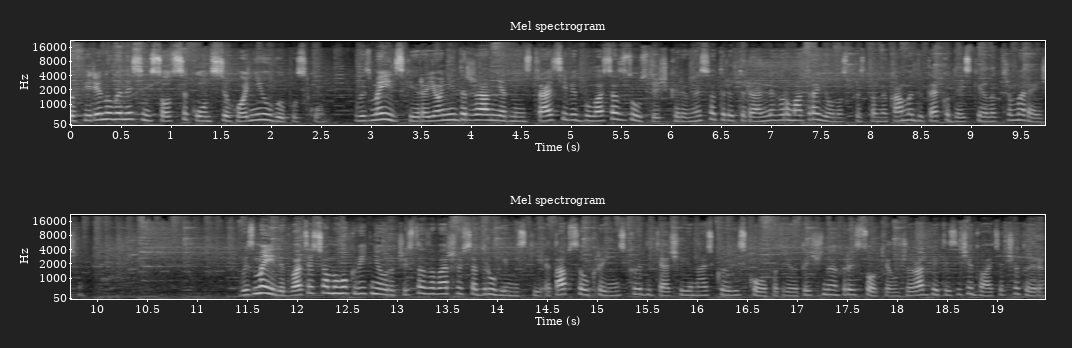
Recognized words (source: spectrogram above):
ефірі новини 700 секунд сьогодні у випуску. В Ізмаїльській районній державній адміністрації відбулася зустріч керівництва територіальних громад району з представниками ДТЕК Одеської електромережі. В Ізмаїлі 27 квітня урочисто завершився другий міський етап всеукраїнської дитячо-юнацької військово-патріотичної гри Сокіл Джура 2024.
